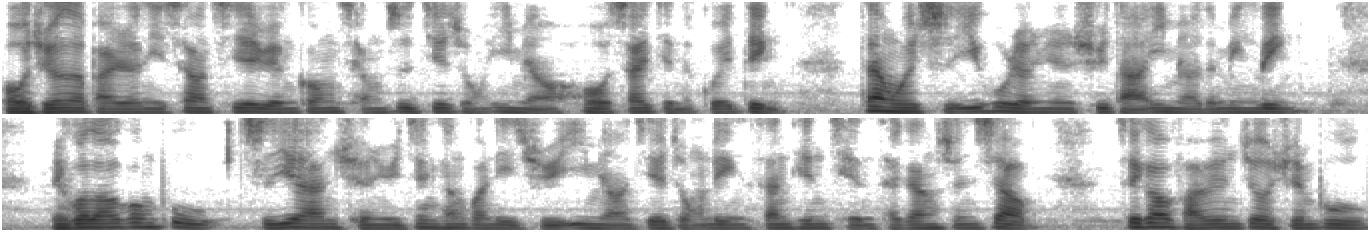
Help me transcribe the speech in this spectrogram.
否决了百人以上企业员工强制接种疫苗后筛检的规定，但维持医护人员需打疫苗的命令。美国劳工部职业安全与健康管理局疫苗接种令三天前才刚生效，最高法院就宣布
